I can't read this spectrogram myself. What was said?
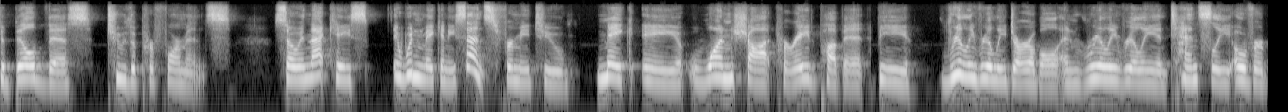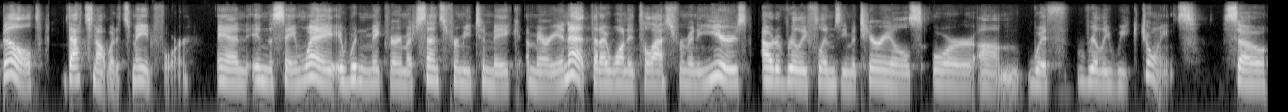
to build this to the performance. So in that case, it wouldn't make any sense for me to make a one shot parade puppet be really, really durable and really, really intensely overbuilt. That's not what it's made for. And in the same way, it wouldn't make very much sense for me to make a marionette that I wanted to last for many years out of really flimsy materials or um, with really weak joints. So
